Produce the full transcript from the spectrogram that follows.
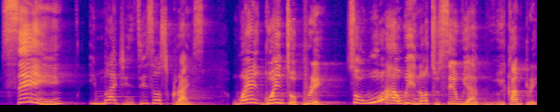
saying, Imagine Jesus Christ when going to pray. So who are we not to say we are we can pray?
